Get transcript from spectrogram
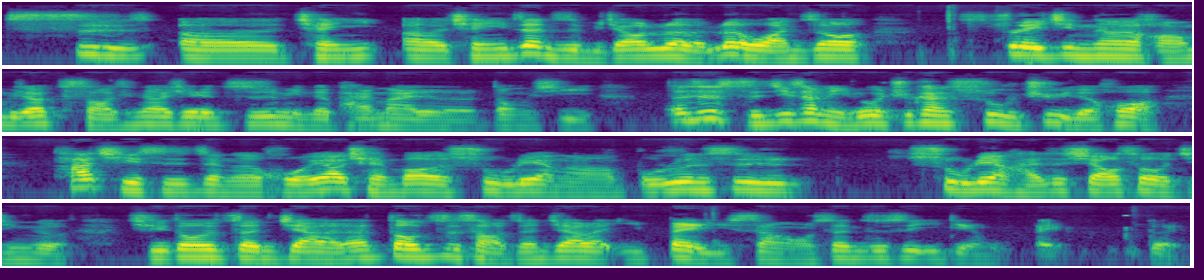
是呃前一呃前一阵子比较热，热完之后，最近呢好像比较少听到一些知名的拍卖的东西。但是实际上你如果去看数据的话，它其实整个火药钱包的数量啊，不论是数量还是销售金额，其实都是增加了，但都至少增加了一倍以上哦，甚至是一点五倍。对。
